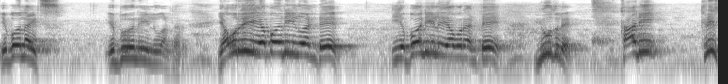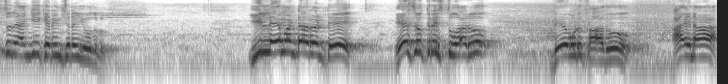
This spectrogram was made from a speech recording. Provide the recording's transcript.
ఎబోనైట్స్ ఎబోనీలు అంటారు. ఎవరు ఈ ఎబోనీలు అంటే? ఈ ఎబోనీలు ఎవరు అంటే? యూదులే. కానీ క్రీస్తుని అంగీకరించిన యూదులు. వీళ్ళు ఏమంటారు అంటే యేసుక్రీస్తు వారు దేవుడు కాదు. ఆయన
